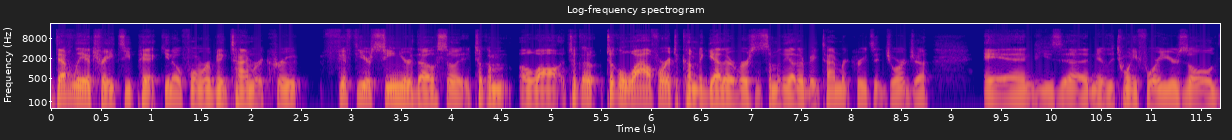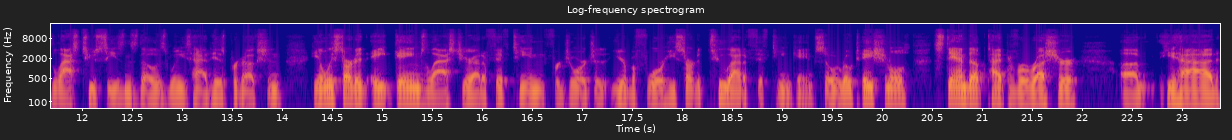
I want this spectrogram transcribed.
Definitely a traitsy pick. You know, former big time recruit, fifth year senior though, so it took him a long took a took a while for it to come together versus some of the other big time recruits at Georgia and he's uh, nearly 24 years old. Last two seasons, though, is when he's had his production. He only started eight games last year out of 15 for Georgia. The year before, he started two out of 15 games. So, a rotational stand up type of a rusher. Um, he had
